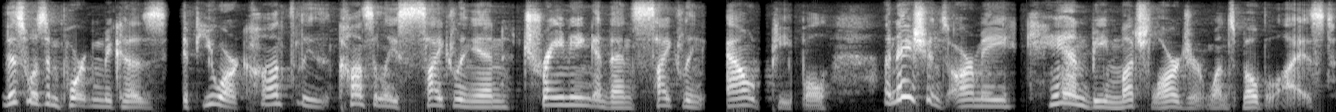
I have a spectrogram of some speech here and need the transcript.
This was important because if you are constantly, constantly cycling in, training, and then cycling out people, a nation's army can be much larger once mobilized.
